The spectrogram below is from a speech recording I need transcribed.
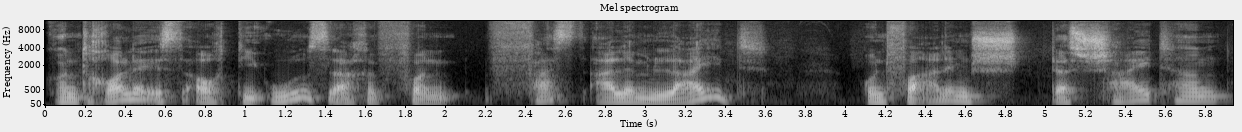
Kontrolle ist auch die Ursache von fast allem Leid und vor allem das Scheitern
